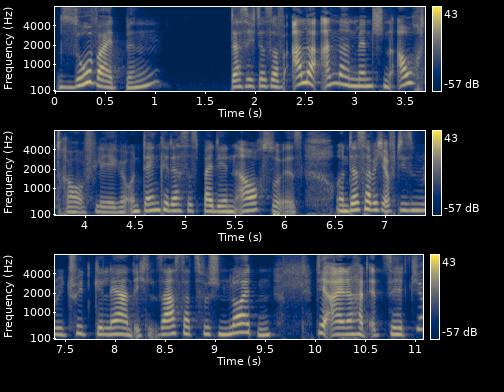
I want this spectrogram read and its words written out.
so weit bin, dass ich das auf alle anderen Menschen auch drauflege und denke, dass es bei denen auch so ist. Und das habe ich auf diesem Retreat gelernt. Ich saß da zwischen Leuten. Die eine hat erzählt, ja,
